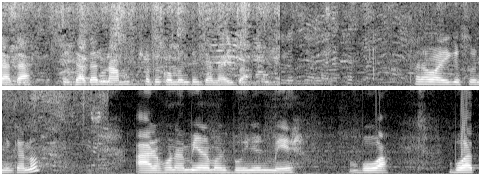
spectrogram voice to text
দাদা। সেই দাদার নাম সবে কমেন্টে জানাইবা। তারাও আই গেছো নি কেন? আর এখন আমি আর আমার বইনের মেয়ে, বোয়া, বোয়াত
